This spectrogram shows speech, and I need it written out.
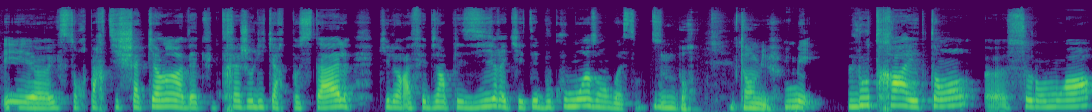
Et euh, ils sont repartis chacun avec une très jolie carte postale qui leur a fait bien plaisir et qui était beaucoup moins angoissante. Bon, tant mieux. Mais L'Outra étant, euh, selon moi,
